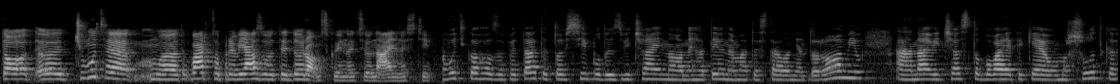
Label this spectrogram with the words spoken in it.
то е, чому це варто прив'язувати до ромської національності? Будь-кого запитати, то всі будуть звичайно негативне мати ставлення до ромів. Навіть часто буває таке у маршрутках,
